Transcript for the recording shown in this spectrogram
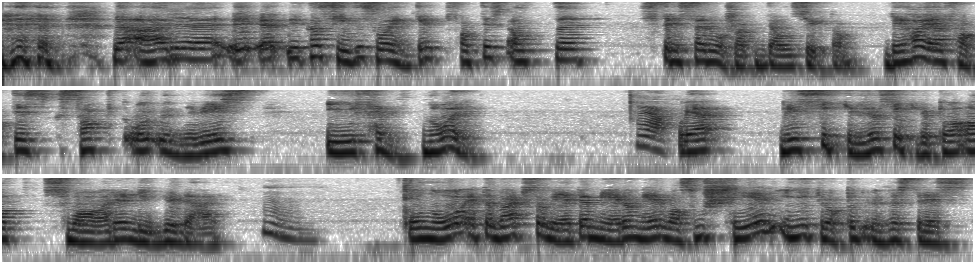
Eh, det er, eh, vi kan si det så enkelt faktisk at stress er årsaken til all sykdom. Det har jeg faktisk sagt og undervist i 15 år. Ja. Og jeg blir sikrere og sikrere på at svaret ligger der. Mm. Og nå etter hvert så vet jeg mer og mer hva som skjer i kroppen under stress,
